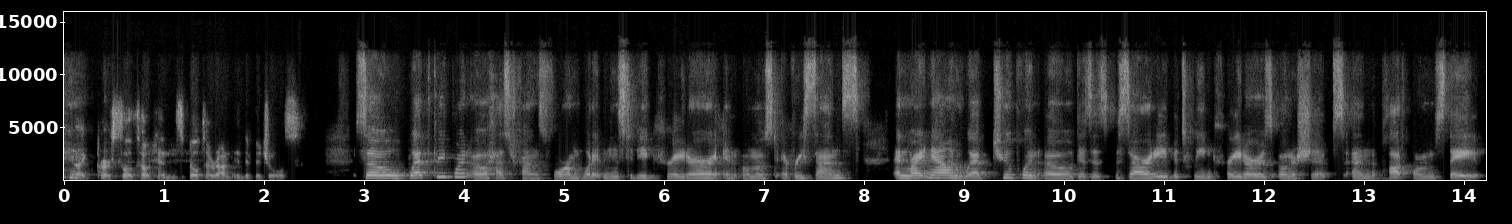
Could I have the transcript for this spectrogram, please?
like personal tokens built around individuals. So web 3.0 has transformed what it means to be a creator in almost every sense and right now in Web 2.0, there's this disparity between creators, ownerships, and the platforms they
